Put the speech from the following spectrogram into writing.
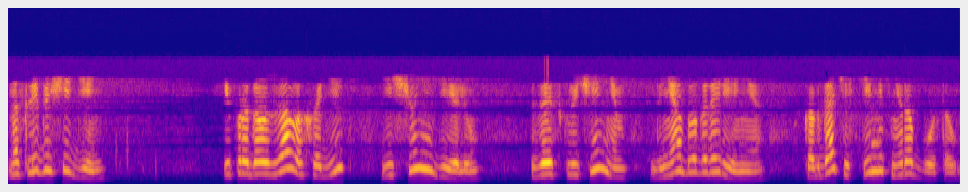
на следующий день и продолжала ходить еще неделю, за исключением Дня Благодарения, когда чистильник не работал.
